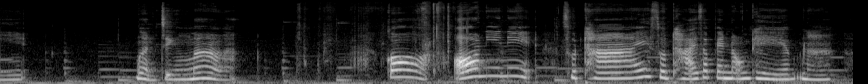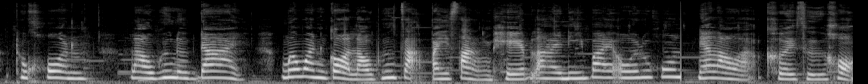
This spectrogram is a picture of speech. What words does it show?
นี้ เหมือนจริงมากอะก็อ๋อนี่นี่สุดท้ายสุดท้ายจะเป็นน้องเทปนะ ทุกคนเราเพิ่งนึกได้ เมื่อวันก่อนเราเพิ่งจะไปสั่งเทปลายนี้ไปโอ้ยทุกคน เนี่ยเราอะเคยซื้อของ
